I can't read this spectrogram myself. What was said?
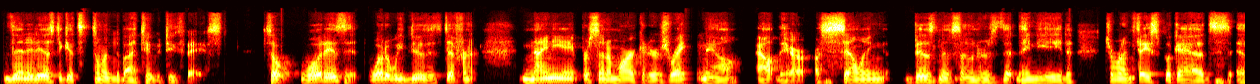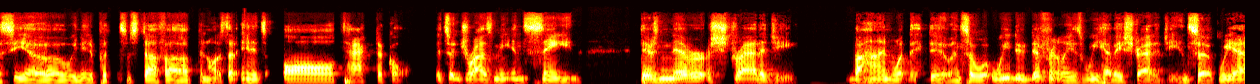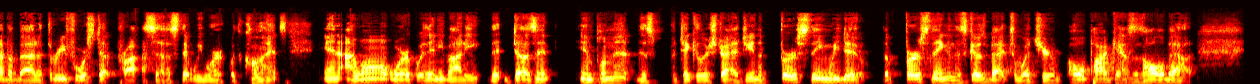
than it is to get someone to buy a tube of toothpaste. So, what is it? What do we do that's different? 98% of marketers right now out there are selling business owners that they need to run Facebook ads, SEO. We need to put some stuff up and all that stuff. And it's all tactical. It's what drives me insane. There's never a strategy behind what they do. And so what we do differently is we have a strategy. And so we have about a three, four step process that we work with clients. And I won't work with anybody that doesn't implement this particular strategy. And the first thing we do, the first thing, and this goes back to what your whole podcast is all about,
